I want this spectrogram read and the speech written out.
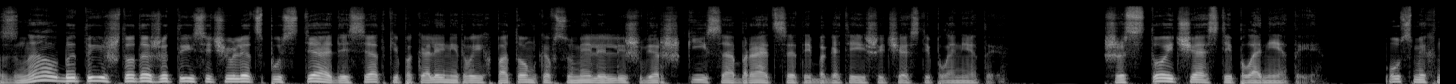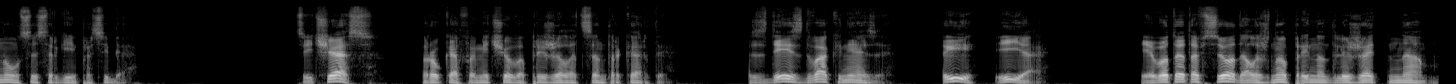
Знал бы ты, что даже тысячу лет спустя десятки поколений твоих потомков сумели лишь вершки собрать с этой богатейшей части планеты. Шестой части планеты. Усмехнулся Сергей про себя. Сейчас, рука Фомичева прижала центр карты, здесь два князя, ты и я. И вот это все должно принадлежать нам.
